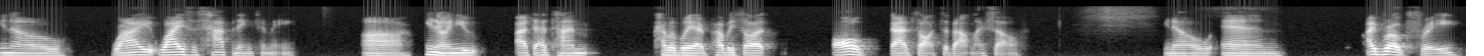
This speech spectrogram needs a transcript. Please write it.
You know, why, why is this happening to me? Uh, you know, and you, at that time, probably, I probably thought all bad thoughts about myself, you know, and I broke free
